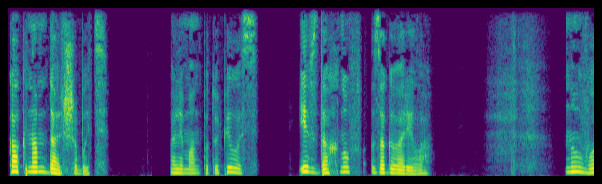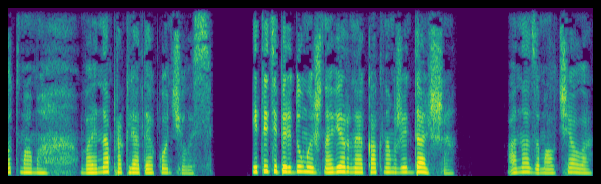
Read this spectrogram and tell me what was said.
как нам дальше быть. Алиман потупилась и, вздохнув, заговорила. «Ну вот, мама, война проклятая кончилась. И ты теперь думаешь, наверное, как нам жить дальше?» Она замолчала,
